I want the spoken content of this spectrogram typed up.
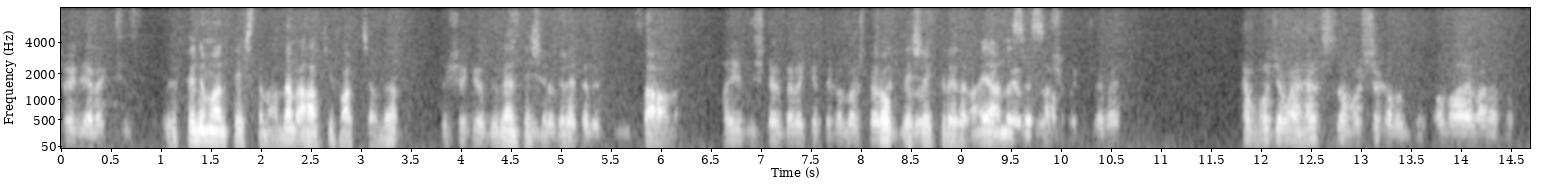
Söyleyerek siz E, Fenomen Peştemal'den Tamam. Akif Akçalı. teşekkür ediyoruz. Ben teşekkür ederim. Sağ olun. Hayırlı işler, bereketli kazançlar Çok diliyoruz. teşekkür ederim. Ayağınıza sağlık. Hem hocama hem size hoşça kalın diyorum. Allah'a emanet olun.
